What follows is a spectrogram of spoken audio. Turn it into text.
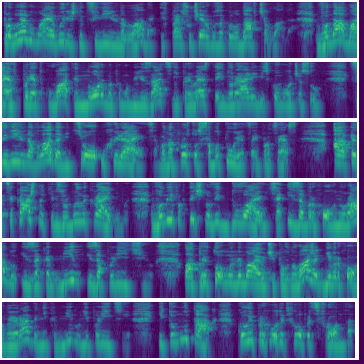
Проблему має вирішити цивільна влада і в першу чергу законодавча влада. Вона має впорядкувати норми по мобілізації і привести їх до реалій військового часу. Цивільна влада від цього ухиляється. Вона просто саботує цей процес. А ТЦКшників зробили крайніми. Вони фактично віддуваються і за Верховну Раду, і за Кабмін, і за поліцію. А при тому не маючи повноважень ні Верховної Ради, ні Кабміну, ні поліції. І тому так, коли приходить хлопець з фронта,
